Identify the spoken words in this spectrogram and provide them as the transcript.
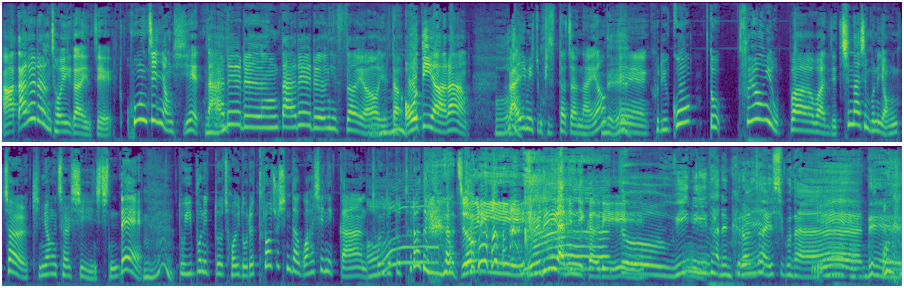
아, 따르릉 저희가 이제 홍진영 씨의 음. 따르릉 따르릉 했어요. 일단 어디야랑 어. 라임이 좀 비슷하잖아요. 네. 예, 그리고 또 수영이 오빠와 이제 친하신 분이 영철 김영철 씨이신데 음. 또 이분이 또 저희 노래 틀어주신다고 하시니까 저희도 어. 또 틀어드려야죠. 의리 의리 아닙니까 의리. 또 윈윈하는 그런 네. 사이시구나. 예. 네,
